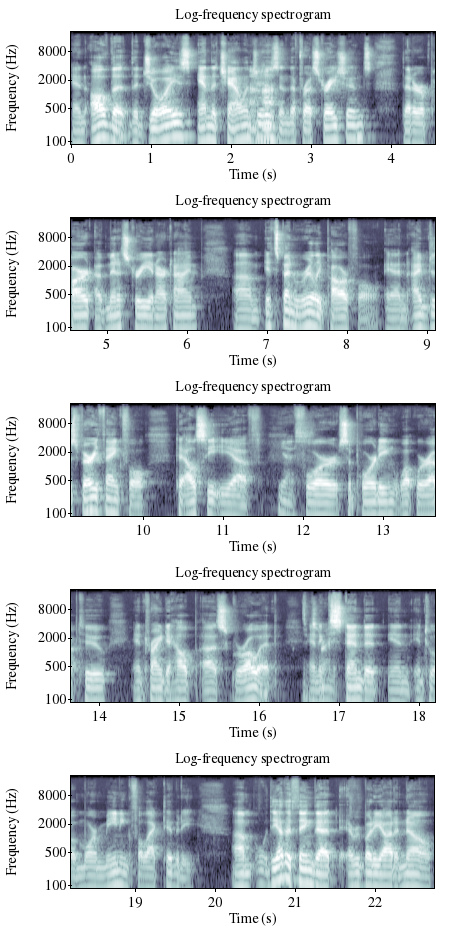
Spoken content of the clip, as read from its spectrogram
and all the the joys and the challenges and the frustrations that are a part of ministry in our time um, it's been really powerful and i'm just very thankful to lcef Yes. for supporting what we're up to and trying to help us grow it and right. extend it in into a more meaningful activity um, the other thing that everybody ought to know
